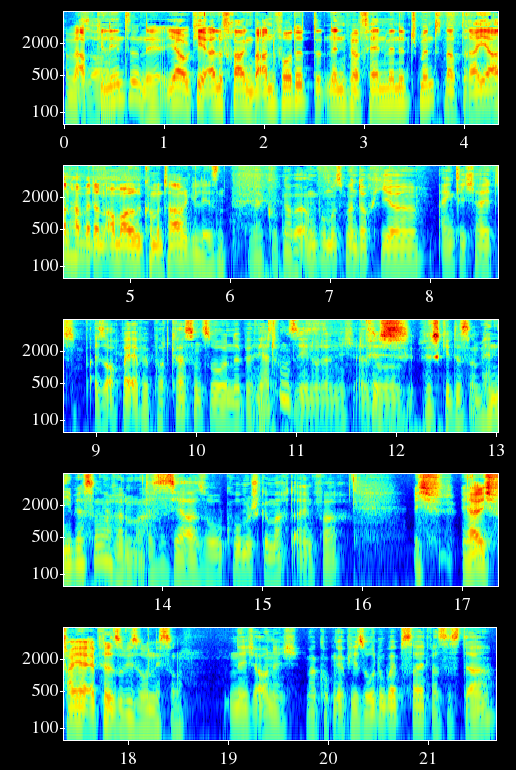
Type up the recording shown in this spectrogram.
Haben wir So. abgelehnte? Nee. Ja, okay, alle Fragen beantwortet. Das nenne ich mal Fanmanagement. Nach drei Jahren haben wir dann auch mal eure Kommentare gelesen. Mal gucken, aber irgendwo muss man doch hier eigentlich halt, also auch bei Apple Podcasts und so, eine Bewertung sehen, oder nicht? Also, Fisch, Fisch geht es am Handy besser? Warte mal. das ist ja so komisch gemacht einfach. Ich, ja, ich feiere Apple sowieso nicht so. Nee, ich auch nicht. Mal gucken, Episoden-Website, was ist da?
